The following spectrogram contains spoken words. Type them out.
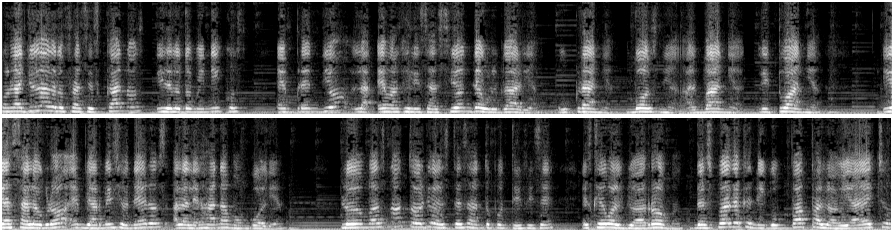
Con la ayuda de los franciscanos y de los dominicos, emprendió la evangelización de Bulgaria, Ucrania, Bosnia, Albania, Lituania y hasta logró enviar misioneros a la lejana Mongolia. Lo más notorio de este santo pontífice es que volvió a Roma, después de que ningún papa lo había hecho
